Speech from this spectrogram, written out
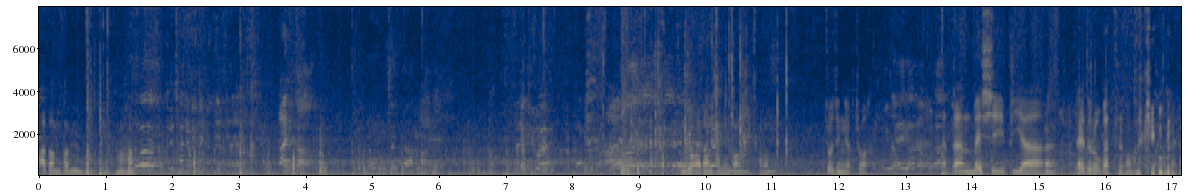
아담 3인분. 공격 아담 3인방 잘하네. 조직력 좋아. 약간 메시, 비아, 네. 페드로 같은 느낌.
